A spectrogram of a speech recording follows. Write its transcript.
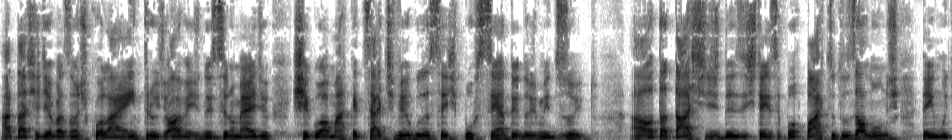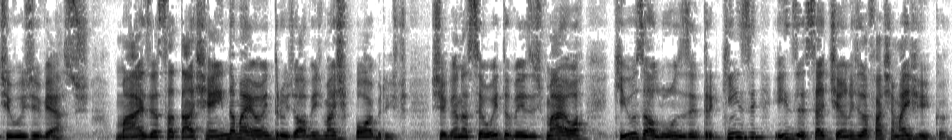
a taxa de evasão escolar entre os jovens no ensino médio chegou à marca de 7,6% em 2018. A alta taxa de desistência por parte dos alunos tem motivos diversos, mas essa taxa é ainda maior entre os jovens mais pobres, chegando a ser oito vezes maior que os alunos entre 15 e 17 anos da faixa mais rica.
